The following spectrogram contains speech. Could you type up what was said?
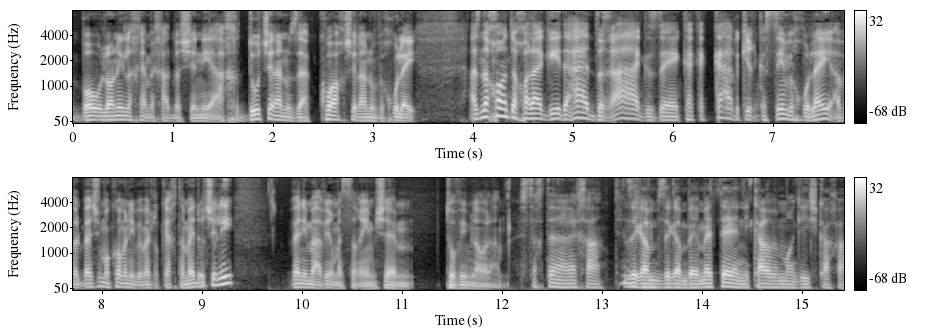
בואו לא נילחם אחד בשני, האחדות שלנו זה הכוח שלנו וכולי. אז נכון, אתה יכול להגיד, אה, דרג, זה קקקה וקרקסים וכולי, אבל באיזשהו מקום אני באמת לוקח את המדיות שלי, ואני מעביר מסרים שהם טובים לעולם. סחטיין עליך, זה גם, זה גם באמת אה, ניכר ומרגיש ככה.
